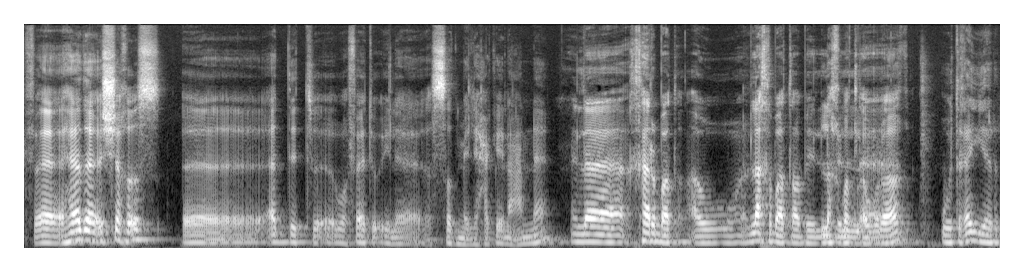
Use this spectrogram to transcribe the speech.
فهذا الشخص أدت وفاته إلى الصدمة اللي حكينا عنها. إلى خربطه أو لخبطه بال لخبط الاوراق وتغير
